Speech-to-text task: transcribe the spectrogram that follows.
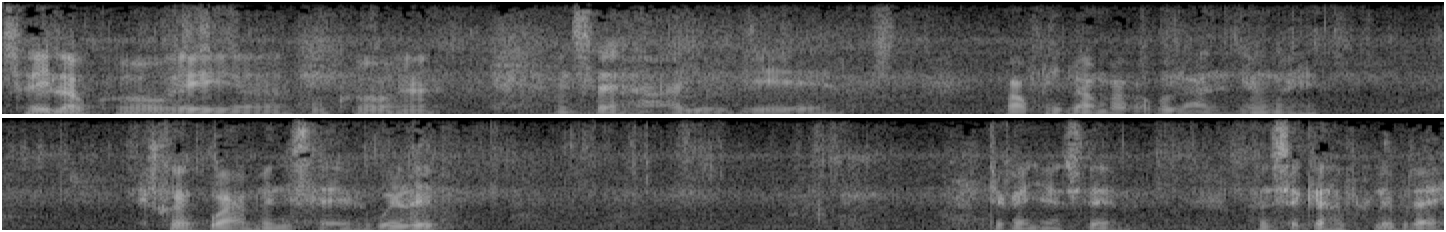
xây lau khô thì cũng không khô ha, mình sẽ thả vô dĩa, bọc ni lông và bọc lạnh ngăn mát. Kết quả mình sẽ quay clip cho cả nhà xem. Mình sẽ kết thúc clip ở đây.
